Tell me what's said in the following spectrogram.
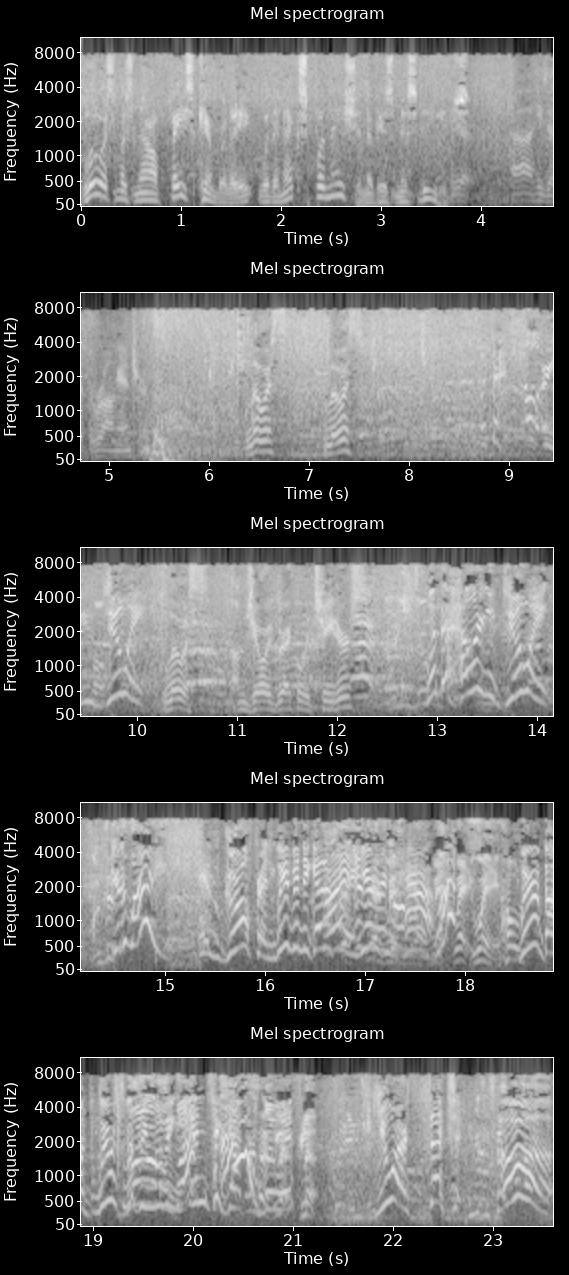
Louis must now face Kimberly with an explanation of his misdeeds. Ah, uh, he's at the wrong entrance. Louis, Louis. What the hell are you doing? Louis, I'm Joey Greco with Cheaters. What the hell are you doing? Just... Get away! His girlfriend. We've been together for a year and a half. Wait, wait, wait, wait, hold We're about. To, we were supposed to be moving what? in together, look, Louis. Look, look. You are such a. Ugh.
